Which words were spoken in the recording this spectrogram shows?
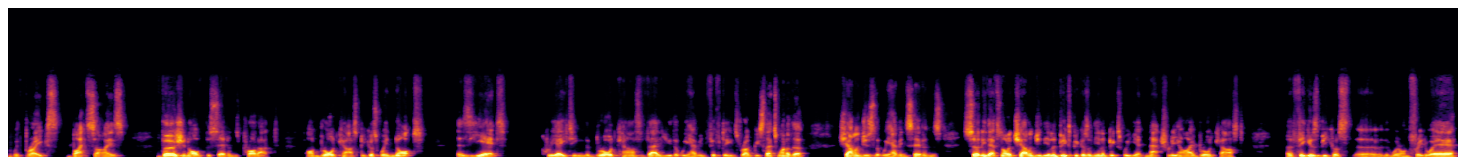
with breaks, bite size version of the Sevens product on broadcast because we're not as yet creating the broadcast value that we have in 15s rugby. So that's one of the challenges that we have in sevens. Certainly, that's not a challenge in the Olympics because in the Olympics we get naturally high broadcast uh, figures because uh, we're on free to air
